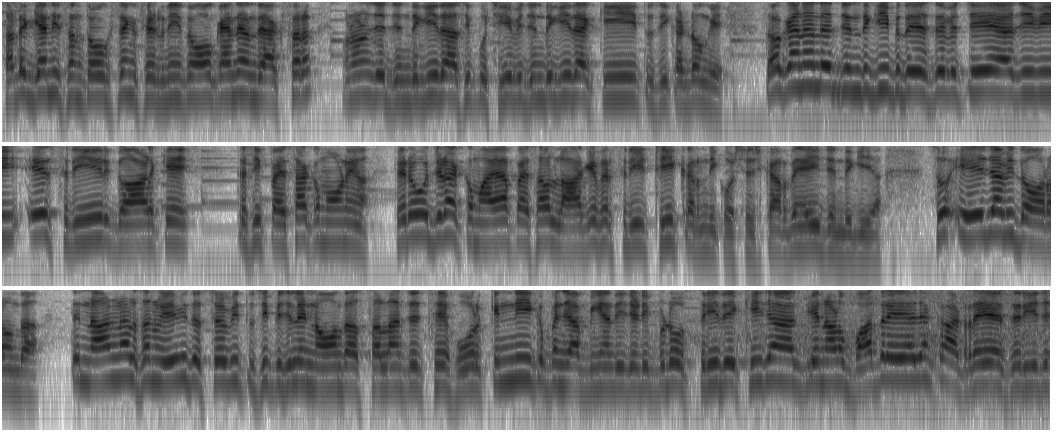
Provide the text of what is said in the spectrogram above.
ਸਾਡੇ ਗਿਆਨੀ ਸੰਤੋਖ ਸਿੰਘ ਸਿਡਨੀ ਤੋਂ ਉਹ ਕਹਿੰਦੇ ਹੁੰਦੇ ਅਕਸਰ, ਉਹਨਾਂ ਨੂੰ ਜੇ ਜ਼ਿੰਦਗੀ ਦਾ ਅਸੀਂ ਪੁੱਛੀਏ ਵੀ ਜ਼ਿੰਦਗੀ ਦਾ ਕੀ ਤੁਸੀਂ ਕੱਢੋਗੇ? ਤਾਂ ਉਹ ਕਹਿੰਦੇ ਹੁੰਦੇ ਜ਼ਿੰਦਗੀ ਵਿਦੇਸ਼ ਦੇ ਵਿੱਚ ਇਹ ਆ ਜੀ ਵੀ ਇਹ ਸਰੀਰ ਗਾਲ ਕੇ ਤੇ ਅਸੀਂ ਪੈਸਾ ਕਮਾਉਣੇ ਆ। ਫਿਰ ਉਹ ਜਿਹੜਾ ਕਮਾਇਆ ਪੈਸਾ ਉਹ ਲਾ ਕੇ ਫਿਰ ਸਰੀਰ ਠੀਕ ਕਰਨ ਦੀ ਕੋਸ਼ਿਸ਼ ਕਰਦੇ ਆ, ਇਹੀ ਜ਼ਿੰਦਗੀ ਆ। ਸੋ ਇਹ ਜਿਹਾ ਵੀ ਦੌਰ ਆਉਂਦਾ। ਤੇ ਨਾਲ ਨਾਲ ਸਾਨੂੰ ਇਹ ਵੀ ਦੱਸਿਓ ਵੀ ਤੁਸੀਂ ਪਿਛਲੇ 9-10 ਸਾਲਾਂ 'ਚ ਇੱਥੇ ਹੋਰ ਕਿੰਨੀ ਕੁ ਪੰਜਾਬੀਆਂ ਦੀ ਜਿਹੜੀ ਬੜੋਤਰੀ ਦੇਖੀ ਜਾਂ ਅੱਗੇ ਨਾਲੋਂ ਵੱਧ ਰਹੇ ਆ ਜਾਂ ਘਟ ਰਹੇ ਆ ਇਸ ਏਰੀਏ 'ਚ?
